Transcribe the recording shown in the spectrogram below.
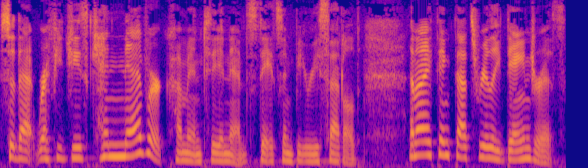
so that refugees can never come into the United States and be resettled. And I think that's really dangerous.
